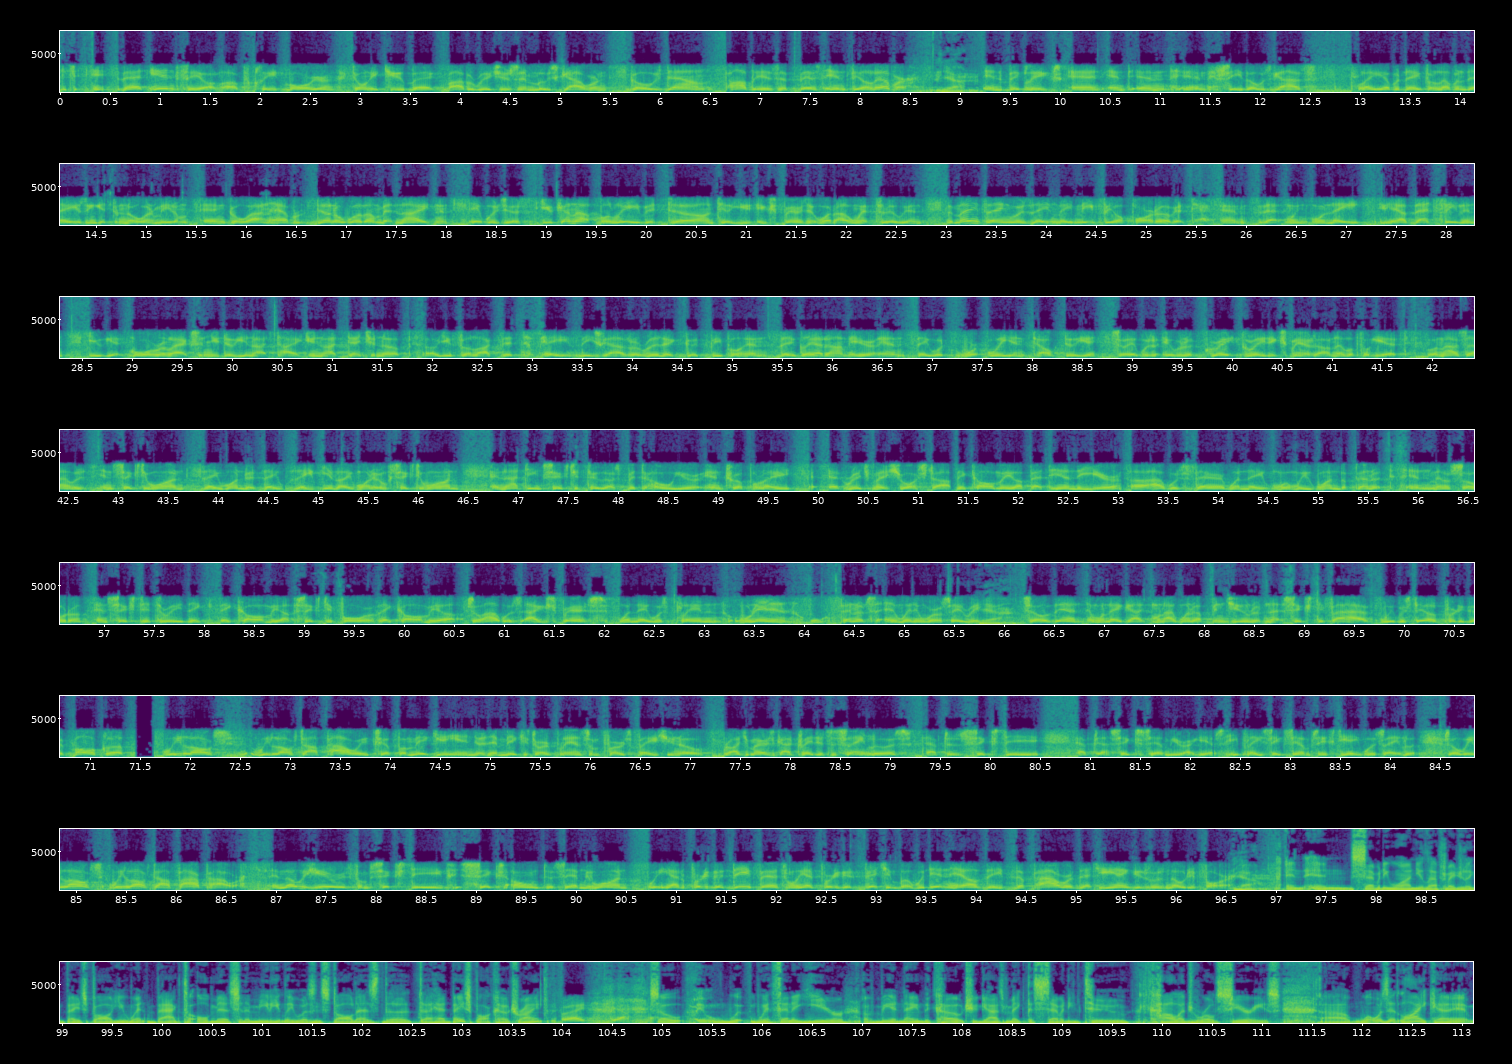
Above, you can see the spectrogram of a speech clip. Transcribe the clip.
that infield of Clete Boyer, Tony Kubek, Bobby Richardson, and Moose Skowron goes down probably as the best infield ever. Yeah. In the big leagues, and and and and see those guys play every day for 11 days and get to know and meet them and go out and have dinner with them at night, and it was just you cannot believe it uh, until you experience it. What I went through, and the main thing was they made me feel part of it, and that when when they you have that feeling, you get more relaxed than you do. You're not tight, you're not tension up. Uh, you feel like that. Hey, these guys are really good people, and they're glad I'm here, and they would work with you and talk to you. So it was it was a great great experience. I'll never forget. When I signed in '61, they wondered they they you know they wanted '61 and 1962. I spent the whole year in AAA at Richmond at shortstop. They called me up at the end of the year. Uh, I was there when they when we won the pennant in Minnesota. And 63, they they called me up. 64, they called me up. So I was I experienced when they was playing, winning pennants and winning World Series. Yeah. So then, and when they got when I went up in June of 65, we were still a pretty good ball club we lost we lost our power except for Mickey, and then Mickey started playing some first base. You know, Roger Maris got traded to St. Louis after sixty after sixty-seven year, I guess. He played 67, 68 with St. Louis. So we lost we lost our firepower. In those years from '66 on to '71, we had a pretty good defense and we had pretty good pitching, but we didn't have the the power that the Yankees was noted for. Yeah. In in '71, you left Major League Baseball. You went back to Ole Miss and immediately was installed as the, the head baseball coach, right? Right. Yeah. So w- within a year of being named the coach, you guys make the '72 College World Series. Uh, what was it like? Uh,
